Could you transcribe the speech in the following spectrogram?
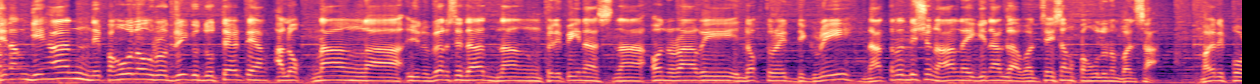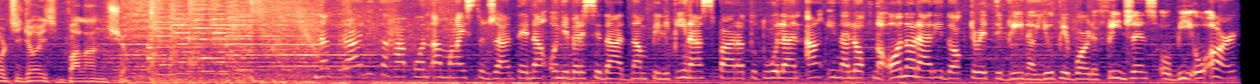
Tinanggihan ni Pangulong Rodrigo Duterte ang alok ng ah, Universidad ng Pilipinas na honorary doctorate degree na tradisyonal na iginagawad sa isang Pangulo ng Bansa. May report si Joyce Balancio. Kahapon ang mga estudyante ng Universidad ng Pilipinas para tutulan ang inalok na honorary doctorate degree ng UP Board of Regents o BOR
